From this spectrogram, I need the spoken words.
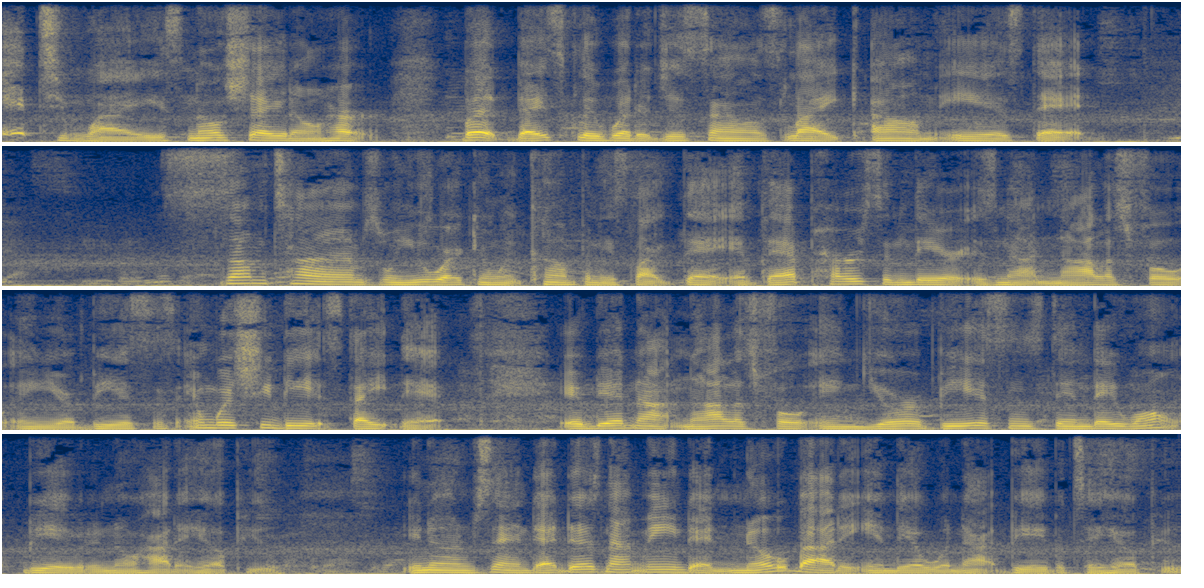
Anyways, no shade on her, but basically what it just sounds like um is that sometimes when you're working with companies like that, if that person there is not knowledgeable in your business, in which she did state that, if they're not knowledgeable in your business, then they won't be able to know how to help you. You know what I'm saying? That does not mean that nobody in there will not be able to help you.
